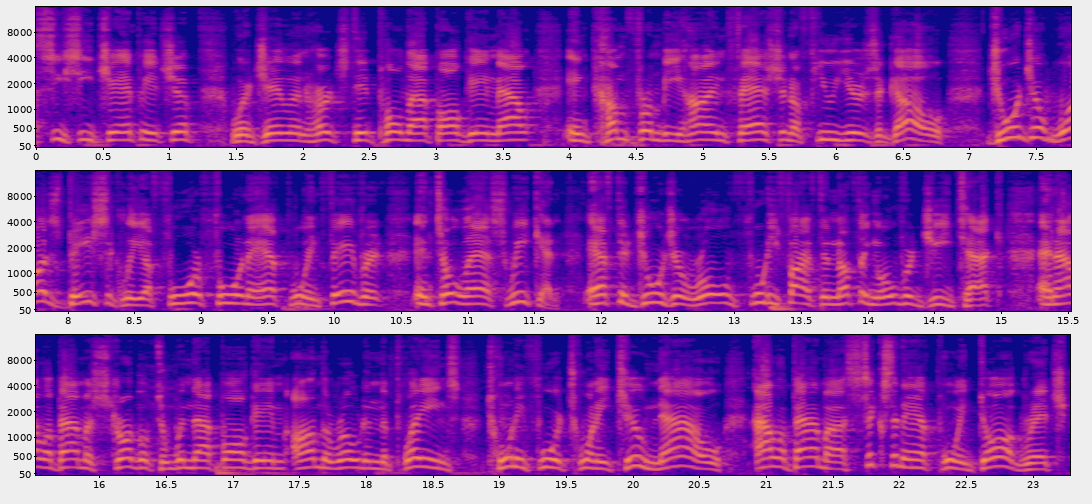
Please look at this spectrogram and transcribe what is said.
SEC championship, where Jalen Hurts did pull that ball game out in come from behind fashion a few years ago. Georgia was basically a four, four and a half point favorite until last weekend. After Georgia rolled 45 to nothing over G Tech and Alabama Alabama struggled to win that ball game on the road in the Plains 24 22. Now, Alabama, six and a half point dog, Rich.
